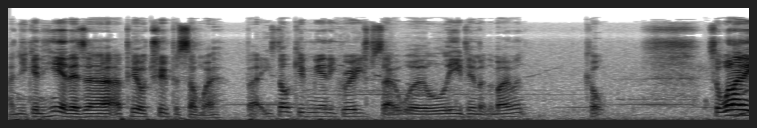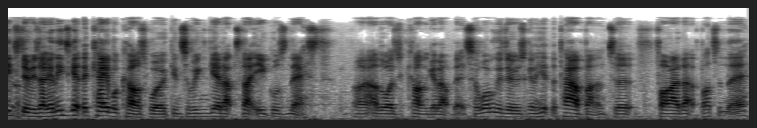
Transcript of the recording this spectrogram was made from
And you can hear there's a, a Trooper somewhere, but he's not giving me any grief, so we'll leave him at the moment. Cool. So what I need to do is I need to get the cable cars working so we can get up to that Eagle's Nest. Right, otherwise we can't get up there. So what we're going to do is we're going to hit the power button to fire that button there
